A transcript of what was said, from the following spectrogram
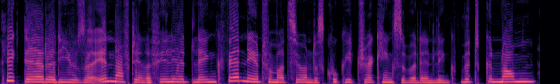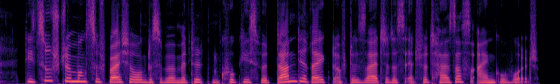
Klickt der oder die Userin auf den Affiliate-Link, werden die Informationen des Cookie-Trackings über den Link mitgenommen. Die Zustimmung zur Speicherung des übermittelten Cookies wird dann direkt auf der Seite des Advertisers eingeholt.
